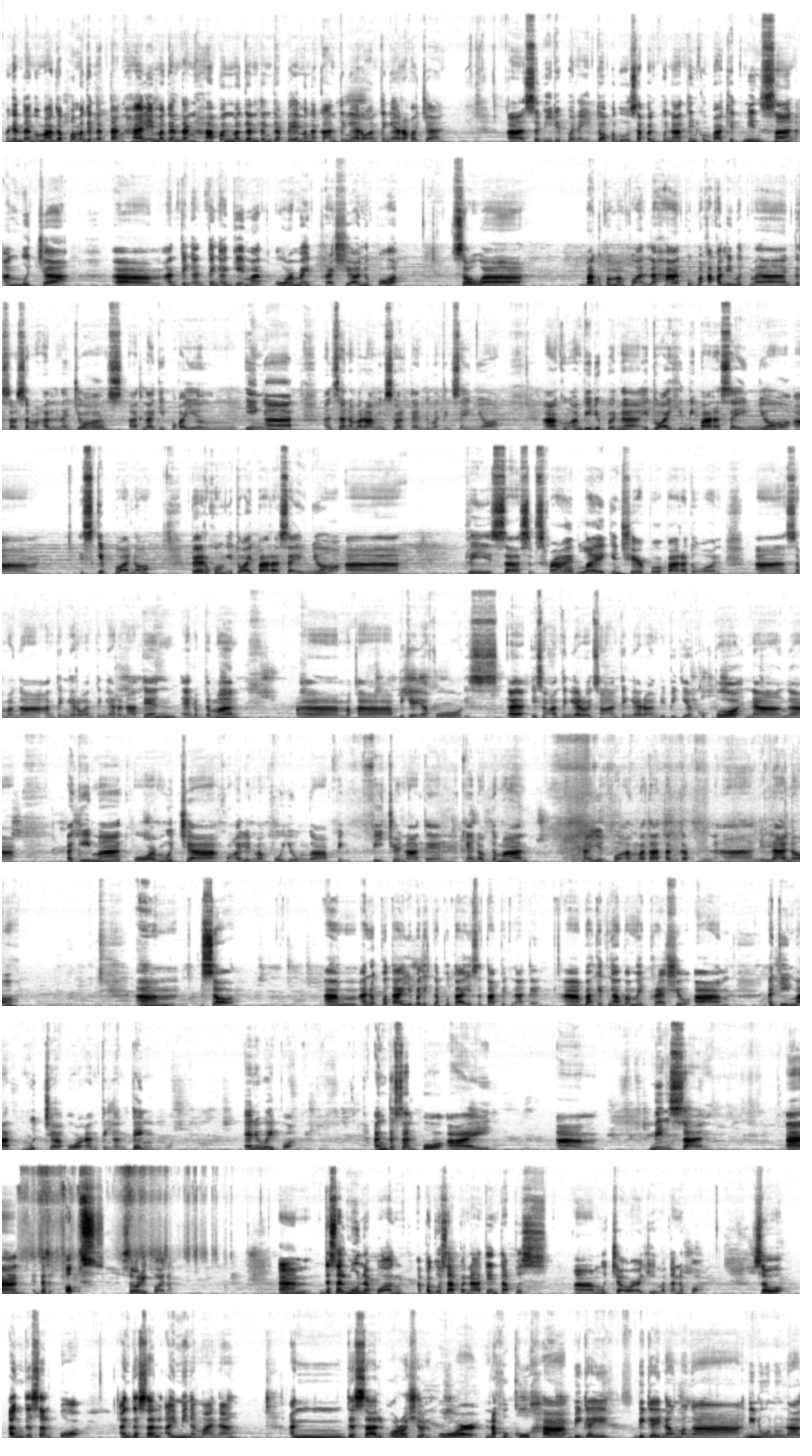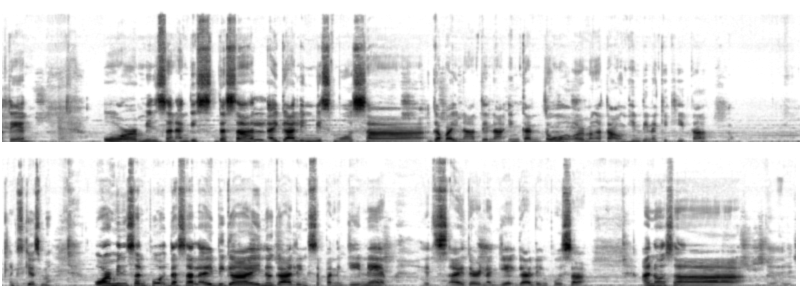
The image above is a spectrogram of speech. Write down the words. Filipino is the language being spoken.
Magandang umaga po, magandang tanghali, magandang hapon, magandang gabi, mga kaantingero-antingera ko dyan. Ah, sa video po na ito, pag-uusapan po natin kung bakit minsan ang mutya, um, anting-anting, agimat, or may presyo, ano po. So, ah, bago pa man po ang lahat, huwag makakalimot magdasal sa mahal na Diyos at lagi po kayong ingat at sana maraming swerte ang dumating sa inyo. Ah, kung ang video po na ito ay hindi para sa inyo, um, skip po ano. Pero kung ito ay para sa inyo, ah, please ah, subscribe, like, and share po para doon ah, sa mga antingero-antingera natin. End of the month, ah, makabigay ako is, ah, isang antingero at isang antingero ang bibigyan ko po ng ah, agimat or mutya kung alin man po yung pig- feature natin end of the month ayun po ang matatanggap ah, nila ano? Um, so um, ano po tayo? Balik na po tayo sa topic natin. Ah, bakit nga ba may presyo ang agimat, mutya or anting-anting? Anyway po ang dasal po ay um, minsan ah das, oops sorry po ano. Um, dasal muna po ang pag-usapan natin tapos uh, mutya or agimat ano po. So ang dasal po ang dasal ay minamana. Ang dasal orasyon or nakukuha bigay bigay ng mga ninuno natin. Or minsan ang dasal ay galing mismo sa gabay natin na engkanto or mga taong hindi nakikita excuse mo Or minsan po, dasal ay bigay na galing sa panaginip. It's either nag galing po sa ano sa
